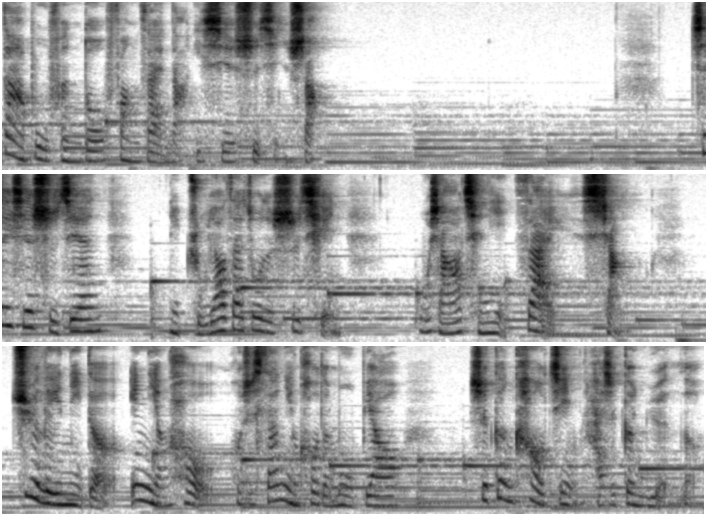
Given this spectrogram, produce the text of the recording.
大部分都放在哪一些事情上？这些时间，你主要在做的事情，我想要请你再想，距离你的一年后或是三年后的目标，是更靠近还是更远了？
